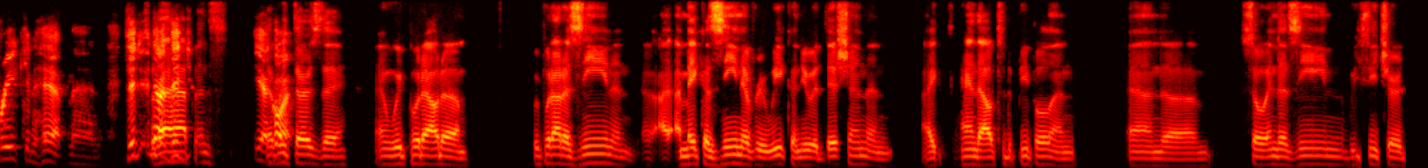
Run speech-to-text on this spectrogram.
freaking hip, man. Did, So now, that did happens yeah, every. Thursday, and we put out a we put out a zine, and I, I make a zine every week, a new edition, and I hand out to the people, and and um, so in the zine we featured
